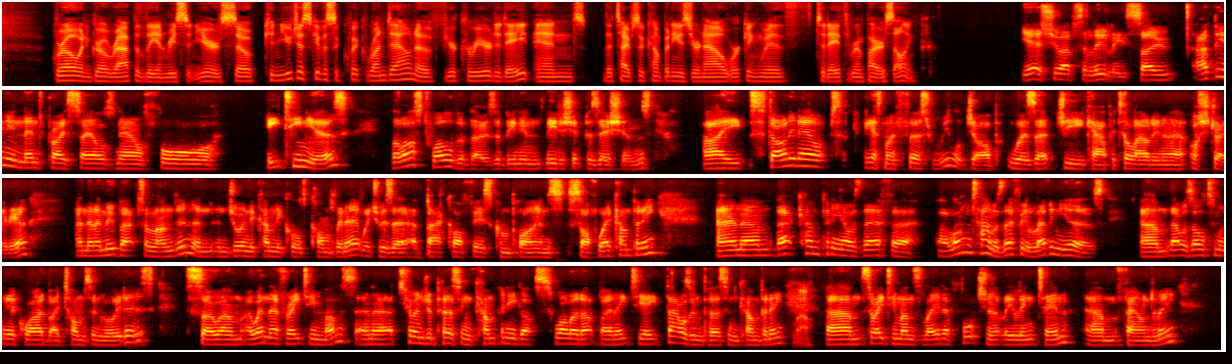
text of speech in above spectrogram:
grow and grow rapidly in recent years. So, can you just give us a quick rundown of your career to date and the types of companies you're now working with today through Empire Selling? Yeah, sure, absolutely. So, I've been in enterprise sales now for 18 years. The last 12 of those have been in leadership positions. I started out, I guess my first real job was at GE Capital out in uh, Australia. And then I moved back to London and, and joined a company called Complinet, which was a, a back office compliance software company. And um, that company, I was there for a long time. I was there for 11 years. Um, that was ultimately acquired by Thomson Reuters. So um, I went there for 18 months, and a 200 person company got swallowed up by an 88,000 person company. Wow. Um, so 18 months later, fortunately, LinkedIn um, found me.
